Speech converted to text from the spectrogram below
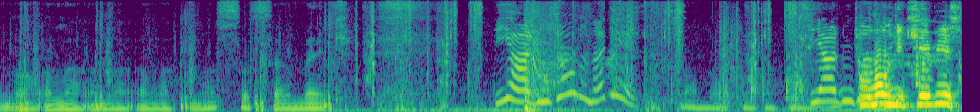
Allah Allah Allah Allah. Nasıl sevmek? Bir yardımcı olun hadi. Bir yardımcı olun. 2'ye 1.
